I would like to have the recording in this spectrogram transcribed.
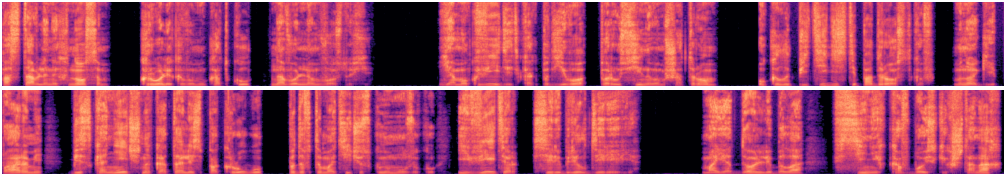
поставленных носом к роликовому катку на вольном воздухе. Я мог видеть, как под его парусиновым шатром около 50 подростков, многие парами, бесконечно катались по кругу под автоматическую музыку, и ветер серебрил деревья. Моя Долли была в синих ковбойских штанах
